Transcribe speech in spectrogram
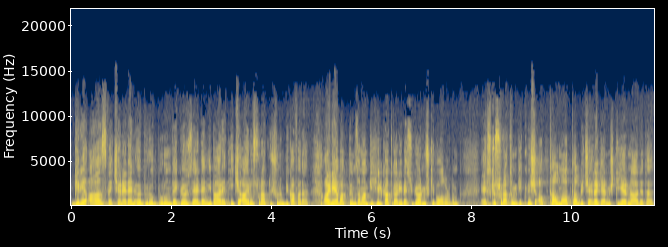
biri ağız ve çeneden öbürü burun ve gözlerden ibaret iki ayrı surat düşünün bir kafada. Aynaya baktığım zaman bir hilkat garibesi görmüş gibi olurdum. Eski suratım gitmiş aptal mı aptal bir çehre gelmişti yerine adeta.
